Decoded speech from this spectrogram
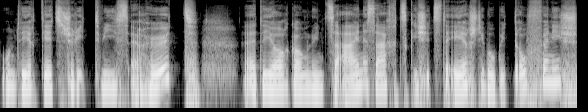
und wird jetzt schrittweise erhöht. Äh, der Jahrgang 1961 ist jetzt der erste, der betroffen ist,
